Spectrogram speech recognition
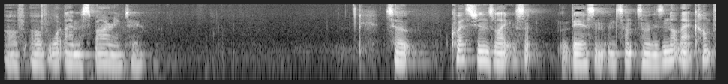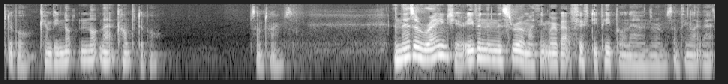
of, of what I'm aspiring to? So questions like this and, and some, some of this is not that comfortable can be not, not that comfortable sometimes. And there's a range here. Even in this room, I think we're about 50 people now in the room, something like that.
